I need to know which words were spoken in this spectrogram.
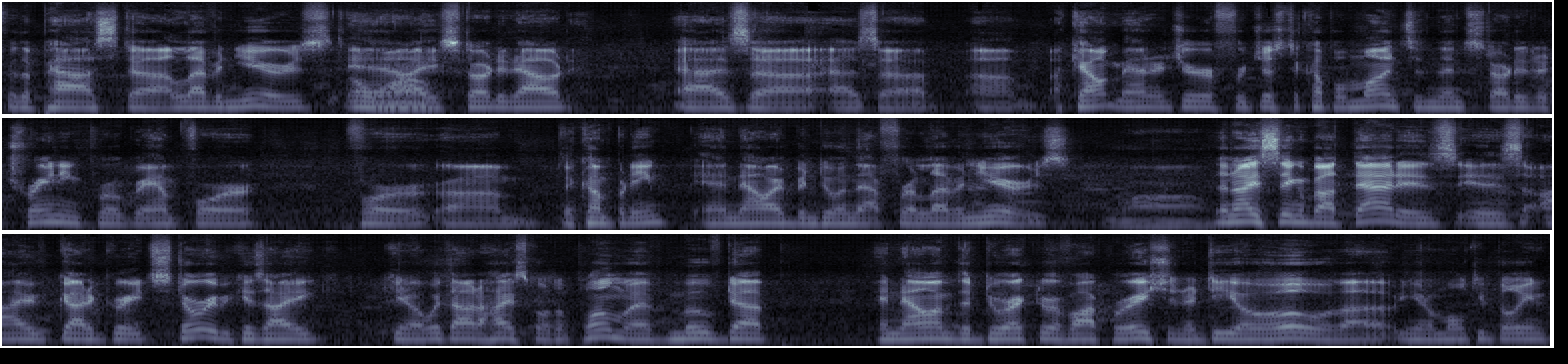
for the past uh, 11 years. Oh, and wow. I started out as a, as a um, account manager for just a couple months, and then started a training program for for um, the company. And now I've been doing that for 11 years. wow. The nice thing about that is is I've got a great story because I, you know, without a high school diploma, I've moved up, and now I'm the director of operation, a DOO of a you know multi-billion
